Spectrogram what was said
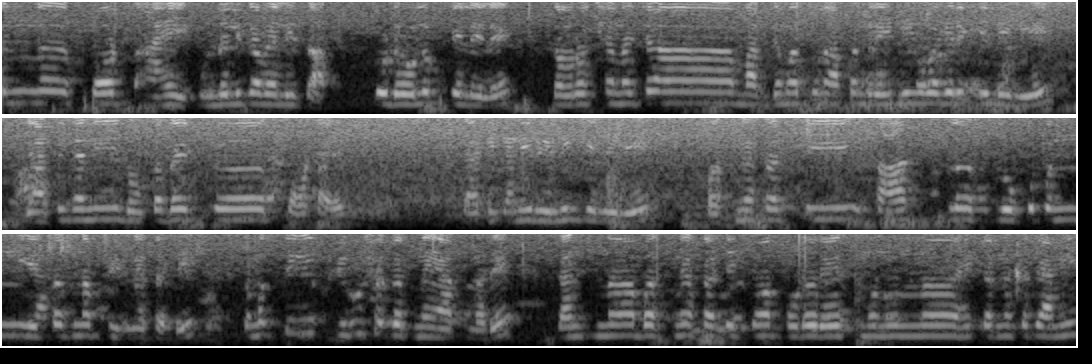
पण स्पॉट uh, आहे कुंडलिका व्हॅलीचा तो डेव्हलप केलेला आहे. संरक्षणाच्या माध्यमातून आपण रेलिंग वगैरे केलेली आहे. या ठिकाणी धोकादायक uh, स्पॉट आहेत. त्या ठिकाणी रेलिंग केलेली आहे. बसण्यासाठी साठ प्लस लोक पण येतात ना फिरण्यासाठी. तर मग ती फिरू शकत नाही आतमध्ये. त्यांना बसण्यासाठी किंवा थोडं रेस्ट म्हणून हे करण्यासाठी आम्ही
